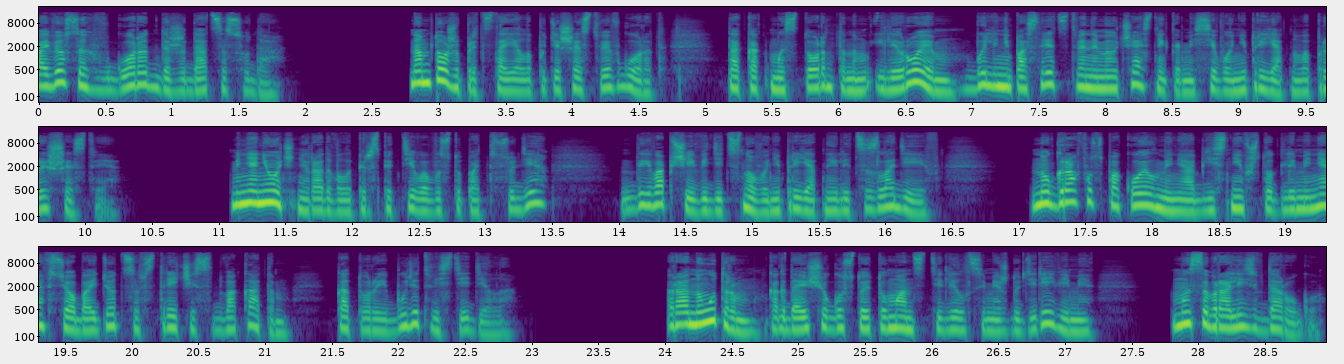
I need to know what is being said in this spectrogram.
повез их в город дожидаться суда. Нам тоже предстояло путешествие в город, так как мы с Торнтоном или Роем были непосредственными участниками всего неприятного происшествия. Меня не очень радовала перспектива выступать в суде, да и вообще видеть снова неприятные лица злодеев. Но граф успокоил меня, объяснив, что для меня все обойдется встречей с адвокатом, который будет вести дело. Рано утром, когда еще густой туман стелился между деревьями, мы собрались в дорогу.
